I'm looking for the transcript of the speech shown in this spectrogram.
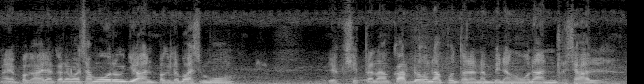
Ngayon, pag ka naman sa Morong dyan, paglabas mo, exit na ng Cardona punta na ng Binangunan Rizal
